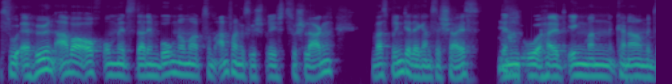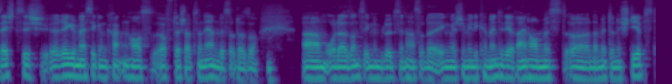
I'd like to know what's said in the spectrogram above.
zu erhöhen, aber auch, um jetzt da den Bogen nochmal zum Anfang des Gesprächs zu schlagen. Was bringt dir der ganze Scheiß, wenn ja. du halt irgendwann, keine Ahnung, mit 60 regelmäßig im Krankenhaus auf der Stationären bist oder so? Ähm, oder sonst irgendeinen Blödsinn hast oder irgendwelche Medikamente dir reinhauen müsst, äh, damit du nicht stirbst,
